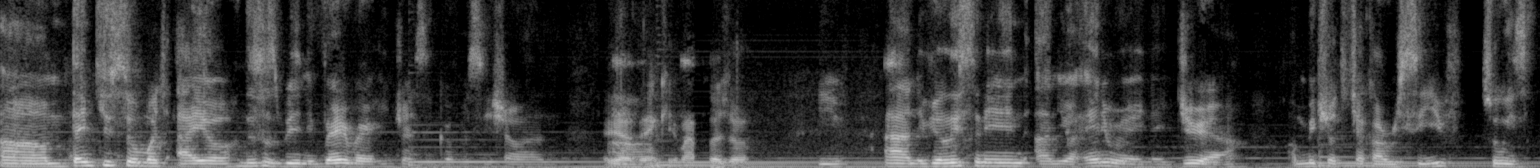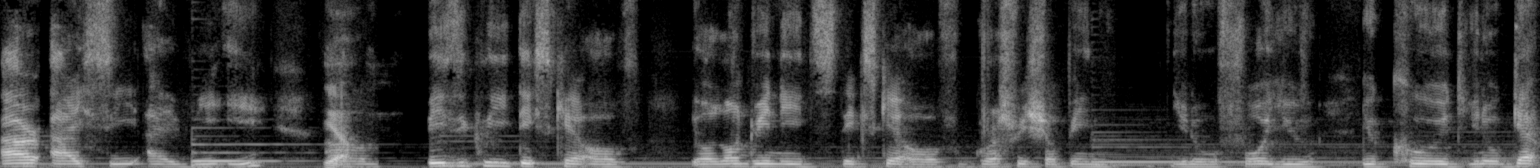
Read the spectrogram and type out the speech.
um, thank you so much, Ayo. This has been a very, very interesting conversation. Yeah, um, thank you. My pleasure. And if you're listening and you're anywhere in Nigeria, uh, make sure to check out Ricive. So it's R I C I V E. Yeah. Um, basically takes care of your laundry needs, takes care of grocery shopping, you know, for you. You could, you know, get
